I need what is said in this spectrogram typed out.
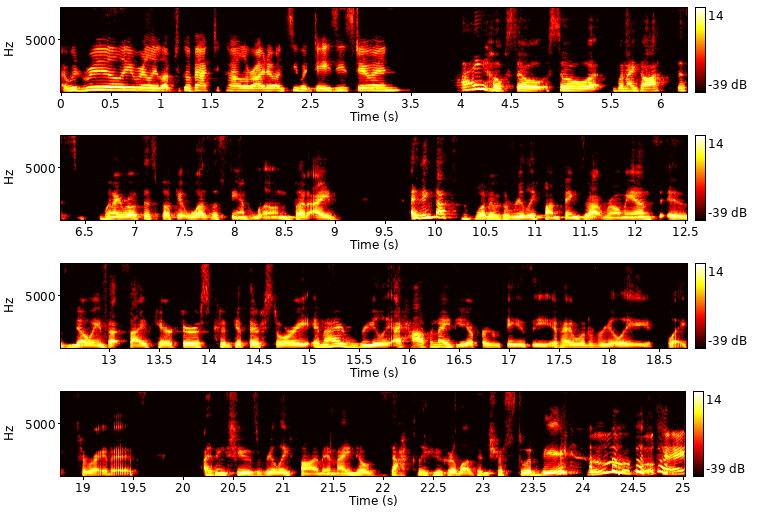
I would really really love to go back to Colorado and see what Daisy's doing. I hope so. So when I got this, when I wrote this book, it was a standalone, but I I think that's one of the really fun things about romance is knowing that side characters could get their story. And I really, I have an idea for Daisy and I would really like to write it. I think she was really fun and I know exactly who her love interest would be. Ooh, okay.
